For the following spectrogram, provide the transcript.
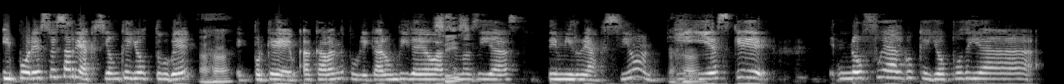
y por eso esa reacción que yo tuve, Ajá. eh, porque acaban de publicar un video hace Sí, unos sí. días de mi reacción. Y es que no fue algo que yo podía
